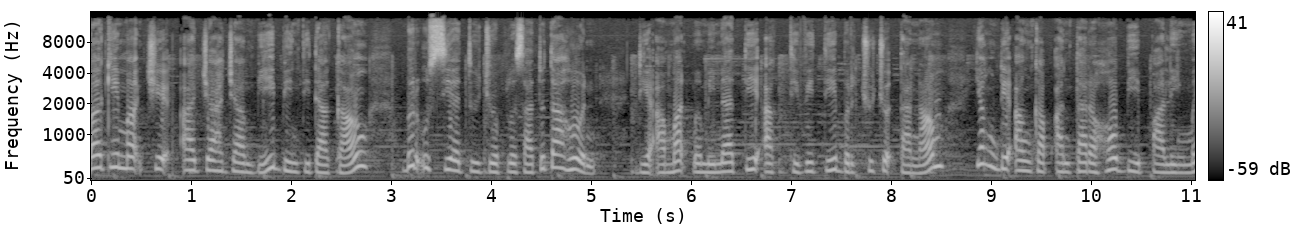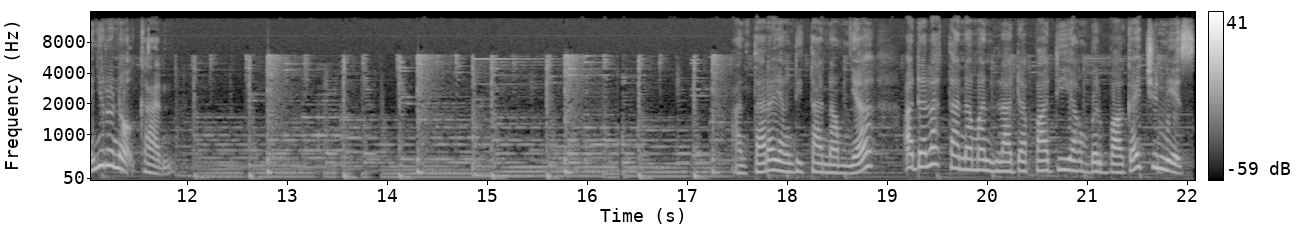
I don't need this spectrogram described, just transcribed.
Bagi Makcik Ajah Jambi binti Dagang berusia 71 tahun, dia amat meminati aktiviti bercucuk tanam yang dianggap antara hobi paling menyeronokkan. Antara yang ditanamnya adalah tanaman lada padi yang berbagai jenis.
